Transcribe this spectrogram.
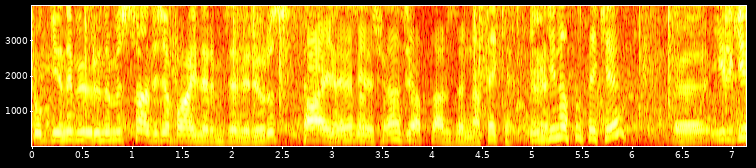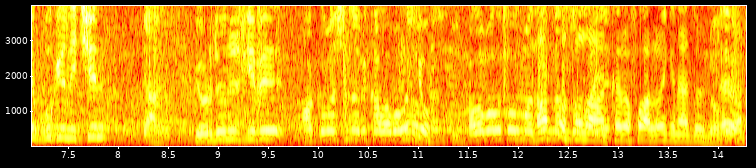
çok yeni bir ürünümüz. Sadece bayilerimize veriyoruz. Bayilere Perakende belirtilen yok. fiyatlar üzerinden. Peki. Evet. İlgi nasıl peki? Ee, ilgi bugün için yani gördüğünüz gibi aklı başında bir kalabalık yok. Kalabalık olmadığından Hafta sonu dolayı Ankara fuarları genelde öyle oluyor. Evet,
